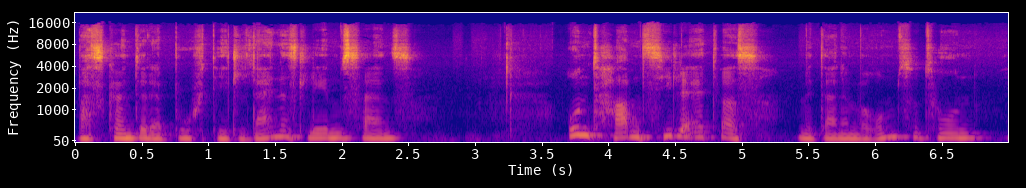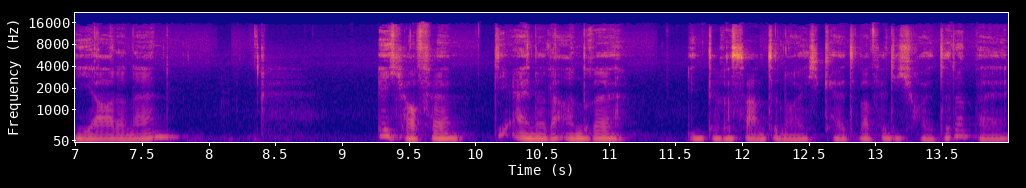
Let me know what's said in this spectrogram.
Was könnte der Buchtitel deines Lebens sein? Und haben Ziele etwas mit deinem Warum zu tun? Ja oder nein? Ich hoffe, die ein oder andere interessante Neuigkeit war für dich heute dabei.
